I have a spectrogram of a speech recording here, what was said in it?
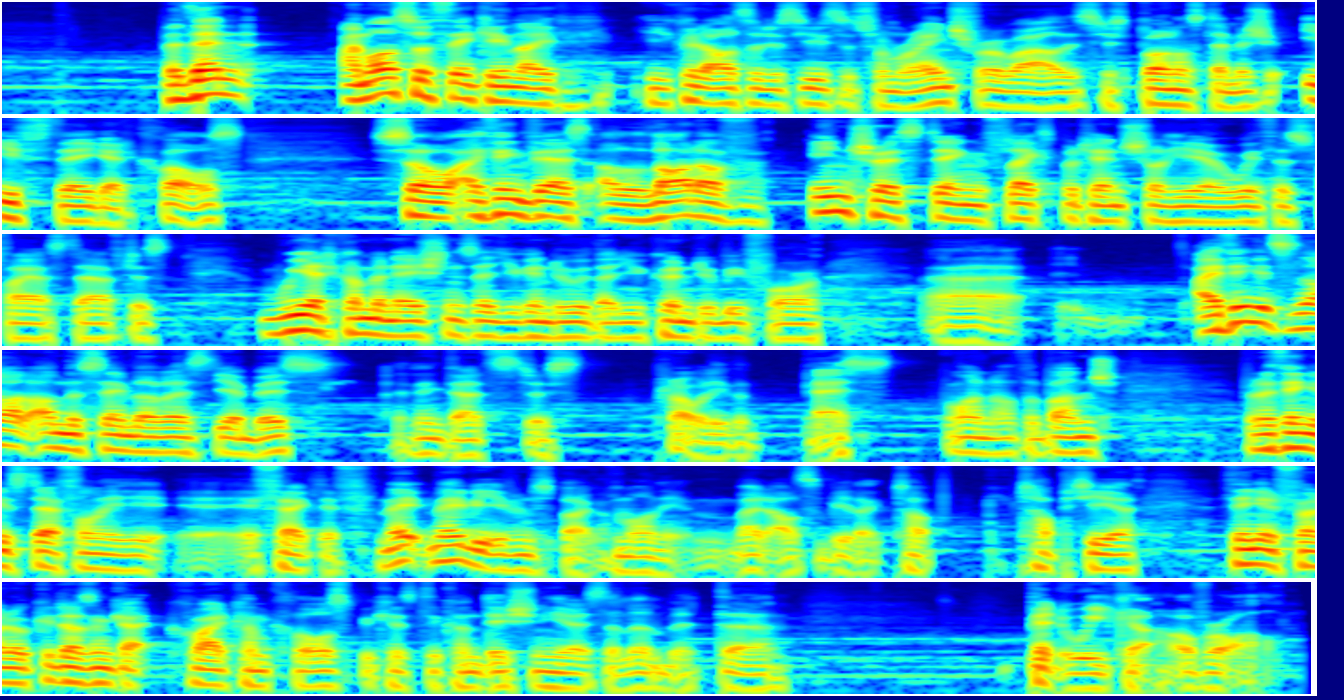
but then I'm also thinking like you could also just use this from range for a while. It's just bonus damage if they get close. So I think there's a lot of interesting flex potential here with this Fire Staff, just weird combinations that you can do that you couldn't do before. Uh, I think it's not on the same level as the Abyss. I think that's just probably the best one of the bunch. But I think it's definitely effective. Maybe even Spark of Mjolnir might also be like top top tier. I think Inferno doesn't quite come close because the condition here is a little bit uh, bit weaker overall.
